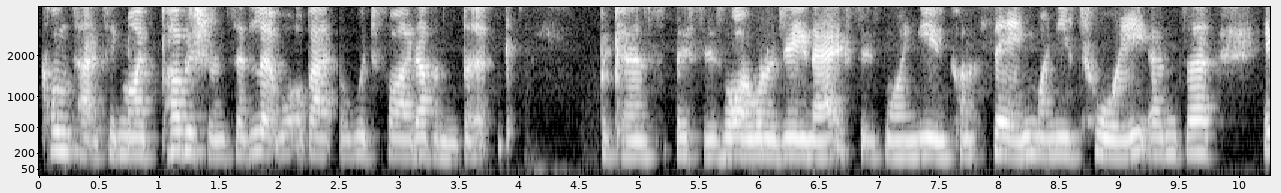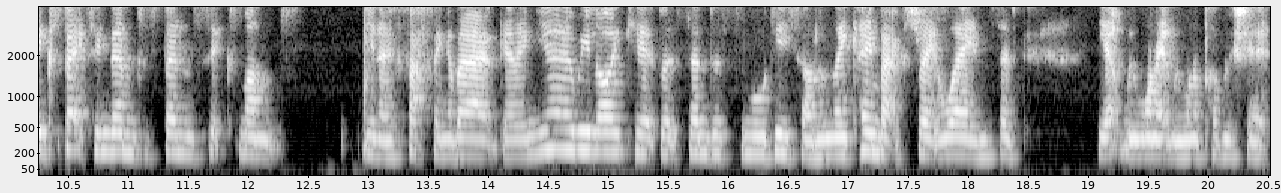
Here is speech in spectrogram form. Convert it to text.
contacted my publisher and said, "Look, what about a wood-fired oven book?" because this is what I want to do next. It's my new kind of thing, my new toy, and uh, expecting them to spend six months, you know, faffing about, going, yeah, we like it, but send us some more detail. And they came back straight away and said, yeah, we want it. We want to publish it.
